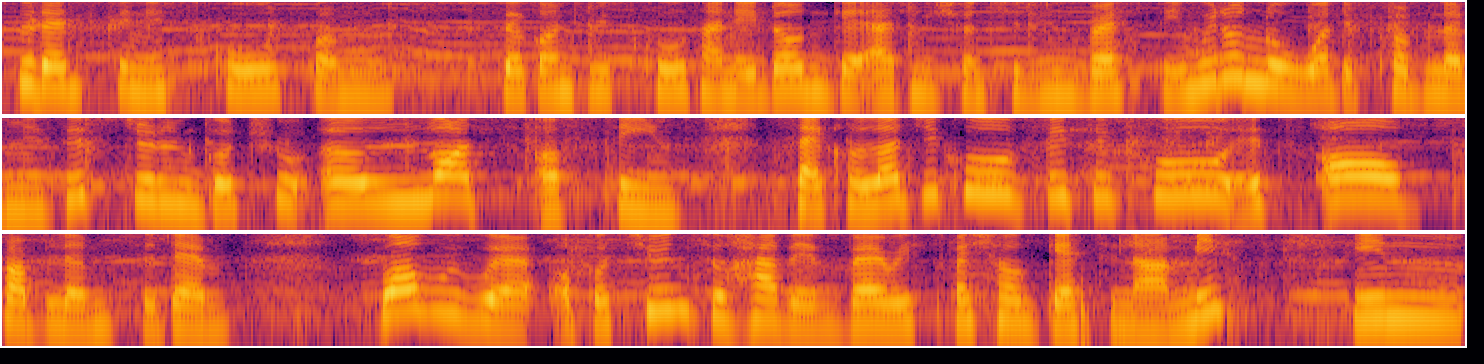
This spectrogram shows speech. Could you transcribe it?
students finish schools from secondary schools and they don't get admission to the university. We don't know what the problem is. These students go through a lot of things psychological, physical, it's all problems to them. But we were opportune to have a very special guest in our midst in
